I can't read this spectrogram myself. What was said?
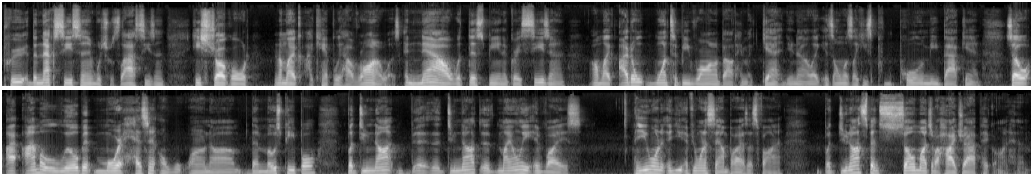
pre the next season, which was last season, he struggled, and I'm like I can't believe how wrong I was. And now with this being a great season, I'm like, I don't want to be wrong about him again. You know, like it's almost like he's p- pulling me back in. So I, I'm a little bit more hesitant on, on um, than most people. But do not, uh, do not. Uh, my only advice, and you want, if you want to say I'm biased, that's fine. But do not spend so much of a high draft pick on him.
